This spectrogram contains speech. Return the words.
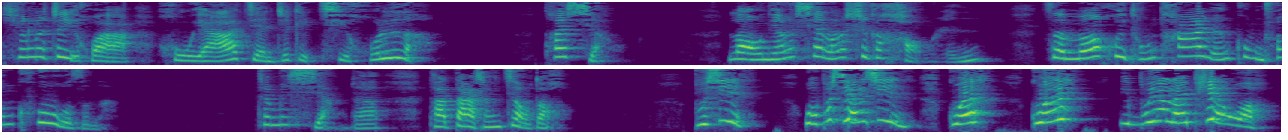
听了这话，虎牙简直给气昏了。他想，老娘向来是个好人，怎么会同他人共穿裤子呢？这么想着，他大声叫道：“不信，我不相信！滚滚！你不要来骗我！”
